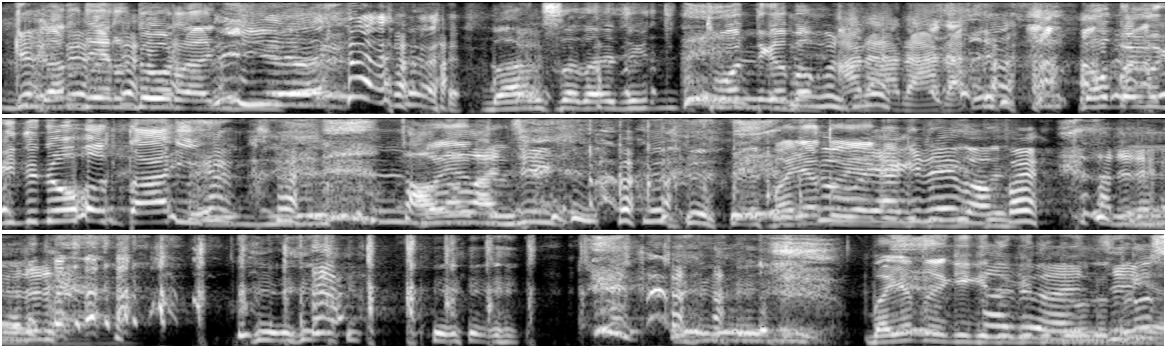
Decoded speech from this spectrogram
Garderdor anjing. Iya. Bangsa anjing. Cuma tiga bang. Ada ada ada. Ngapain begitu doang tai. Tolol tuh. anjing. Banyak tuh yang gitu. bapak. Ada deh. Ada deh. Banyak tuh yang kayak gitu-gitu Aduh, dulu. anjing. Terus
